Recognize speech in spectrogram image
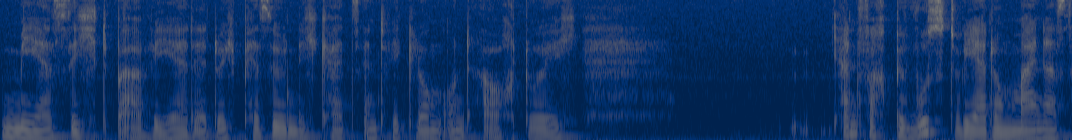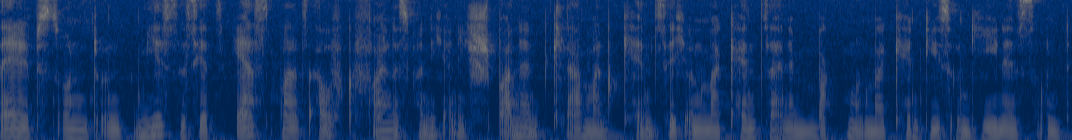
mehr sichtbar werde durch Persönlichkeitsentwicklung und auch durch einfach Bewusstwerdung meiner selbst. Und, und mir ist das jetzt erstmals aufgefallen, das fand ich eigentlich spannend. Klar, man kennt sich und man kennt seine Macken und man kennt dies und jenes und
